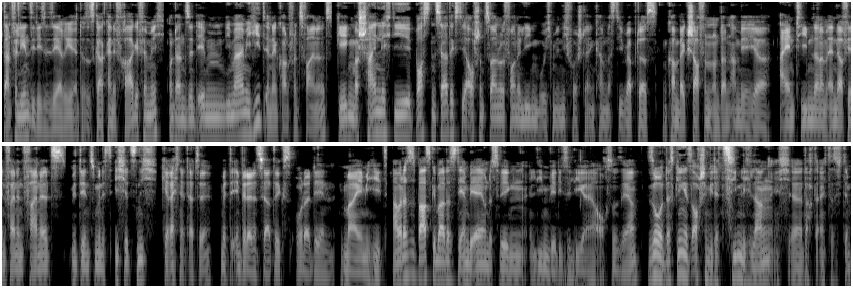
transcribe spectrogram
dann verlieren sie diese Serie. Das ist gar keine Frage für mich. Und dann sind eben die Miami Heat in den Conference Finals gegen wahrscheinlich die Boston Celtics, die auch schon 2-0 vorne liegen, wo ich mir nicht vorstellen kann, dass die Raptors ein Comeback schaffen. Und dann haben wir hier ein Team dann am Ende auf jeden Fall in den Finals, mit denen zumindest ich jetzt nicht gerechnet hätte. Mit entweder den Celtics oder den Miami Heat. Aber das ist Basketball, das ist die NBA und deswegen lieben wir diese Liga ja auch so sehr. So, das ging jetzt auch schon wieder ziemlich lang. Ich äh, dachte eigentlich, dass ich den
